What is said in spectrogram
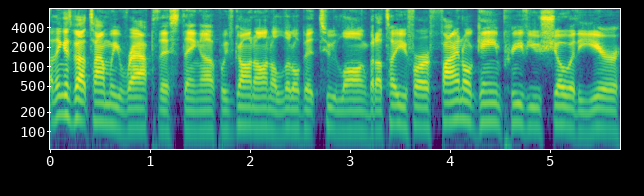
I think it's about time we wrap this thing up. We've gone on a little bit too long, but I'll tell you for our final game preview show of the year,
